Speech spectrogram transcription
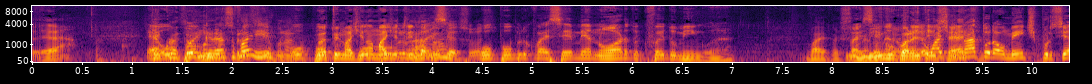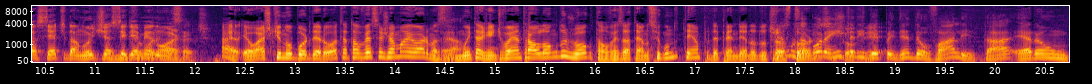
é. Quem o- comprou é ingresso vai ir. né? o Mas tu público- imagina mais de público 30 vai mil pessoas. O público vai ser menor do que foi domingo, né? Vai, vai ser. Vai Domingo menor. 47. Eu acho que naturalmente, por ser às 7 da noite, já seria menor. 47. Ah, eu acho que no Bordeiro até talvez seja maior, mas É. muita gente vai entrar ao longo do jogo, talvez até no segundo tempo, dependendo do Tivemos transtorno. agora Inter chover. Independente Del Vale, tá? Eram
